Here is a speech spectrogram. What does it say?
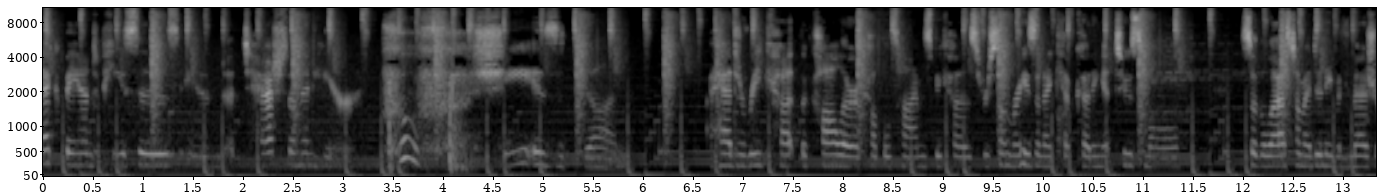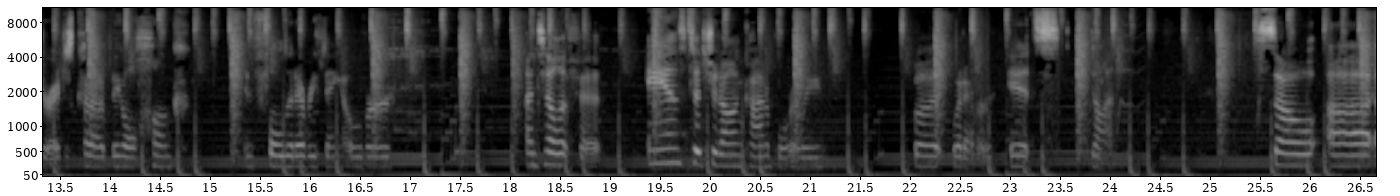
neckband pieces and attach them in here. Whew, she is done. I had to recut the collar a couple times because for some reason I kept cutting it too small. So the last time I didn't even measure, I just cut out a big old hunk and folded everything over until it fit and stitched it on kind of poorly, but whatever, it's done. So uh,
